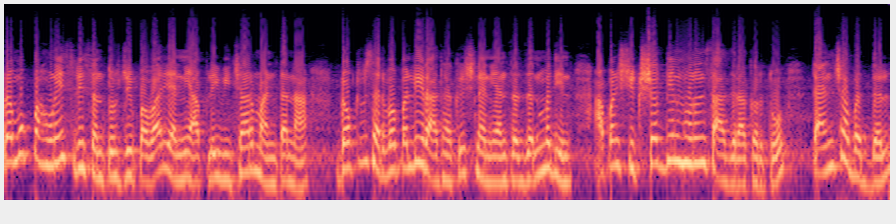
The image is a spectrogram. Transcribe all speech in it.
प्रमुख पाहुणे श्री संतोषजी पवार यांनी आपले विचार मांडताना डॉक्टर सर्वपल्ली राधाकृष्णन यांचा जन्मदिन आपण शिक्षक दिन म्हणून साजरा करतो. त्यांच्याबद्दल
